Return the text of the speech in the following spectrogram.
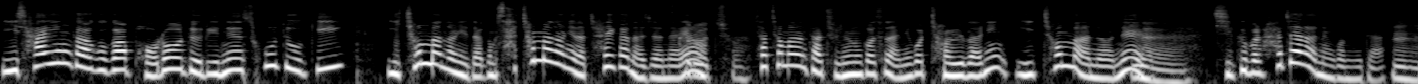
이 4인 가구가 벌어들이는 소득이 2천만 원이다. 그럼 4천만 원이나 차이가 나잖아요. 그렇죠. 4천만 원 다 주는 것은 아니고 절반인 2천만 원을 네. 지급을 하자라는 겁니다. 음.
